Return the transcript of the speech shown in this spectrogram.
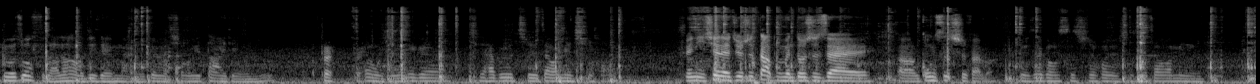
如果做复杂的话，我就得买一个稍微大一点温度。对对。但我觉得那个其实还不如直接在外面吃好。所以你现在就是大部分都是在呃公司吃饭吗？对，在公司吃，或者是在外面，嗯，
